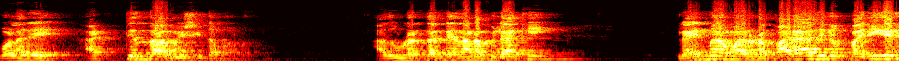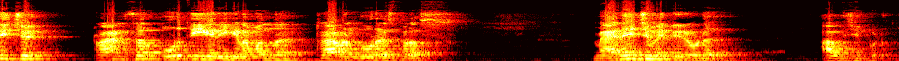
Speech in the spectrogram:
വളരെ അത്യന്താപേക്ഷിതമാണ്. അത് ഉടൻ തന്നെ നടപ്പിലാക്കി. ലൈൻമാന്മാരുടെ പരാതികൾ പരിഹരിച്ച് ട്രാൻസ്ഫർ പൂർത്തീകരിക്കണമെന്ന് ട്രാവൻകൂർ എക്സ്പ്രസ് മാനേജ്മെന്റിനോട് ആവശ്യപ്പെടുന്നു.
